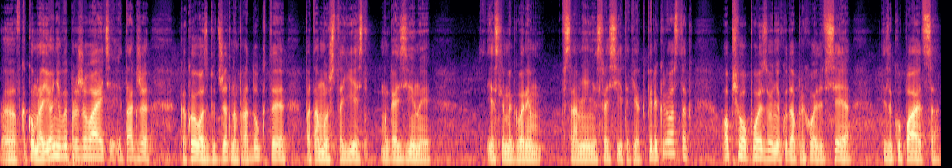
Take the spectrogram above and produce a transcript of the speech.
э, в каком районе вы проживаете, и также какой у вас бюджет на продукты, потому что есть магазины, если мы говорим в сравнении с Россией, такие как Перекресток, общего пользования, куда приходят все и закупаются.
